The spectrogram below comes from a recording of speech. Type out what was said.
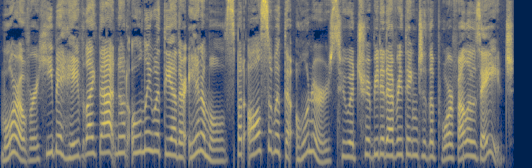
Moreover, he behaved like that not only with the other animals, but also with the owners, who attributed everything to the poor fellow's age.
